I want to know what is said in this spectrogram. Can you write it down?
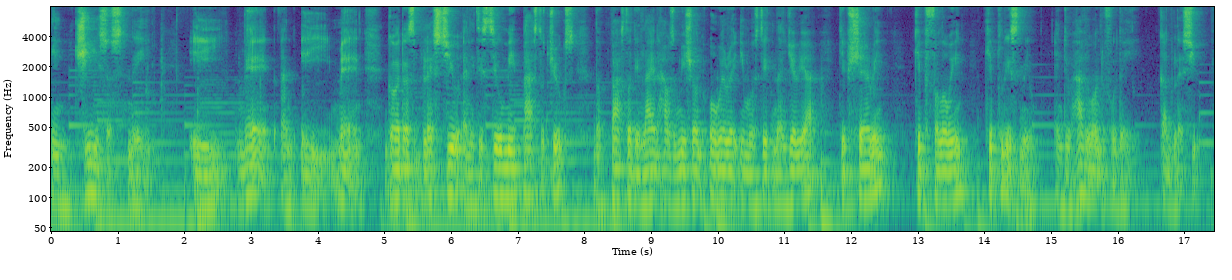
in Jesus' name. Amen and amen. God has blessed you, and it is still me, Pastor Chooks, the pastor of the Lighthouse Mission, Owerri, Imo State, Nigeria. Keep sharing, keep following, keep listening, and do have a wonderful day. God bless you.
